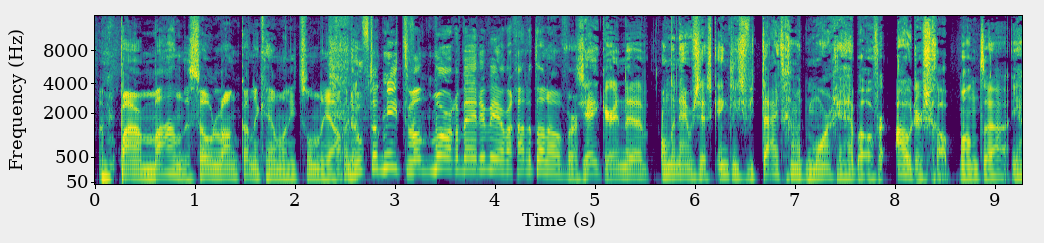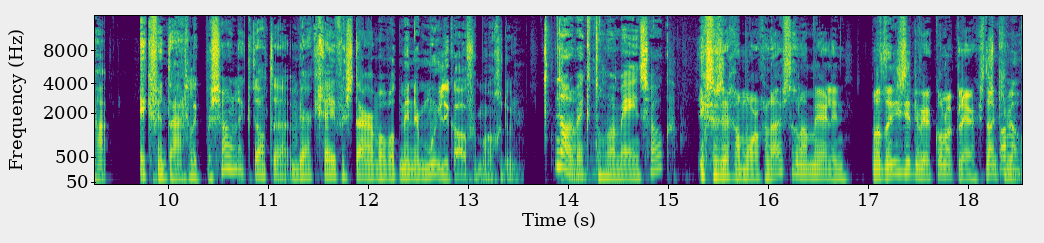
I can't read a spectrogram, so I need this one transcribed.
Een paar maanden, zo lang kan ik helemaal niet zonder jou. En dat hoeft ook niet, want morgen ben je er weer. Waar gaat het dan over? Zeker. In de Ondernemersdesk Inclusiviteit gaan we het morgen hebben over ouderschap. Want uh, ja, ik vind eigenlijk persoonlijk dat uh, werkgevers daar wel wat minder moeilijk over mogen doen. Nou, daar ben ik het toch maar mee eens ook. Ik zou zeggen, morgen luisteren naar Merlin. Want dan is er weer Conor Klerks. Dankjewel.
